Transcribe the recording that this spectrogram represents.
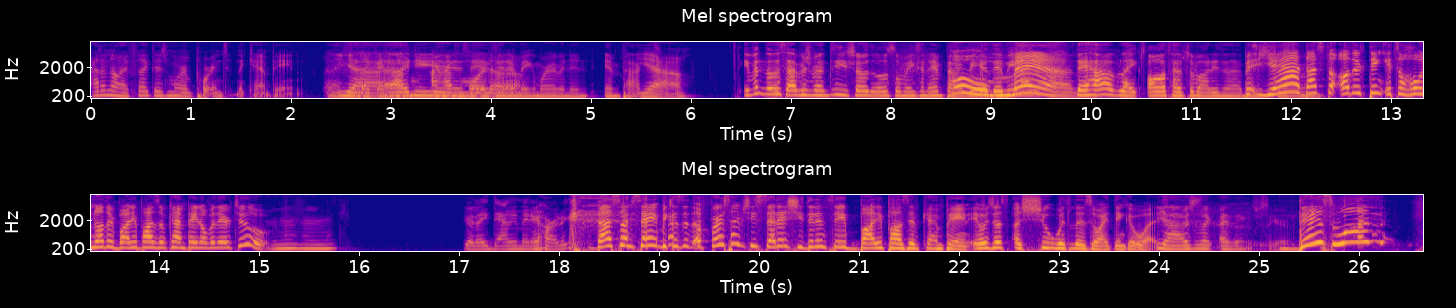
I don't know, I feel like there's more importance in the campaign. And I yeah, feel like I, have- knew you I were gonna say more it's gonna to- make more of an in- impact. Yeah. Even though the Savage Fenty show also makes an impact Oh because they man, they have like all types of bodies in that. But yeah, that's the other thing. It's a whole nother body positive campaign over there too. Mm-hmm. You're like, damn, you made it hard. That's what I'm saying. Because the first time she said it, she didn't say body positive campaign. It was just a shoot with Lizzo. I think it was. yeah, I was just like, I think it's just like, This one.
